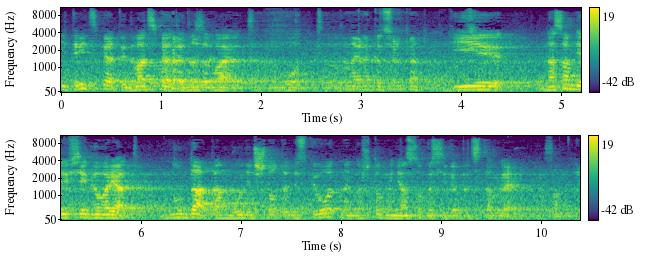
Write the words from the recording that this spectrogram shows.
и 35 и 25 называют. Вот. Это, наверное, консультант. И на самом деле все говорят, ну да, там будет что-то беспилотное, но что мы не особо себе представляем на самом деле.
